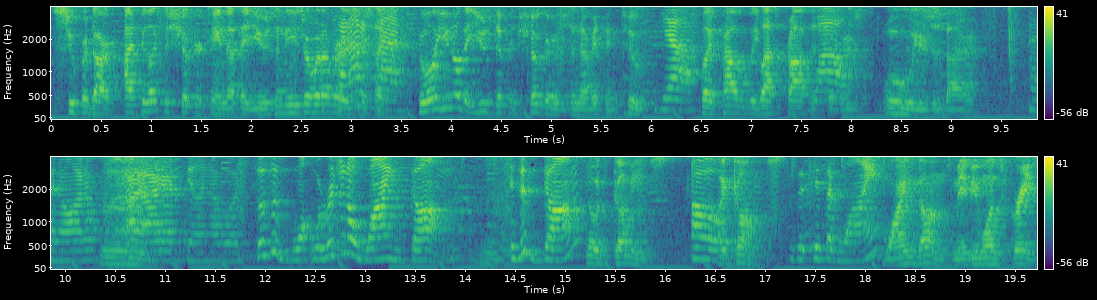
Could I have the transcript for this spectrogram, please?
Super dark. I feel like the sugar cane that they use in these or whatever is just like. Well, you know they use different sugars and everything too. Yeah. Like probably less processed Wow. sugars. Ooh, yours is better. I know, I don't, Mm. I, I had a feeling I would. So this is original wine gums. Mm. Is this gum? No, it's gummies. Oh. Like gums. Does it taste like wine? Wine gums. Maybe one's grape.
